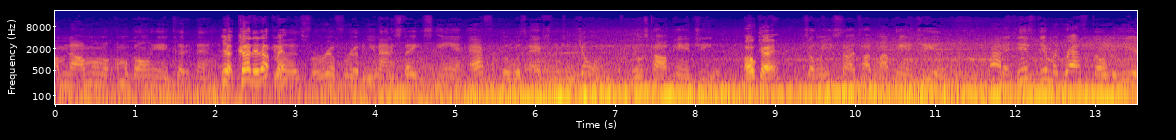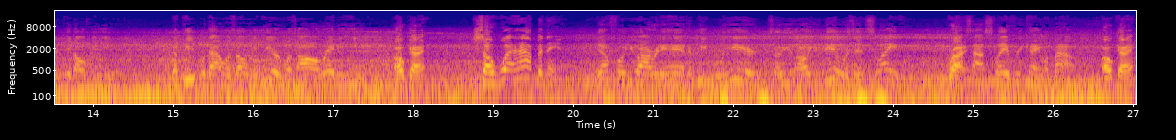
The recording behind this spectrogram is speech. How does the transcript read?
I'm not. I'm gonna, I'm gonna go ahead and cut it down. yeah, cut it up, man. Because for real, for real, the United States and Africa was actually conjoined. It was called Pangea. Okay. So when you start talking about Pangea, how did this demographic over here get over here? The people that was over here was already here. Okay. So what happened then? Therefore, you already had the people here. So you all you did was enslave them. Right. That's how slavery came about. Okay.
